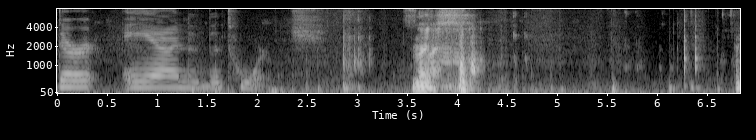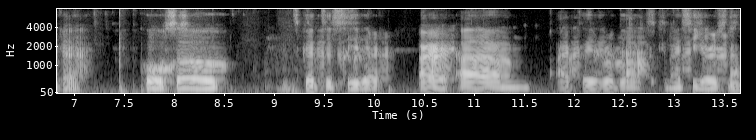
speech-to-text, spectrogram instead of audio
dirt, and the torch. Nice. Okay, cool. So it's good to see there. All right. Um, I play Roblox. Can I see yours now?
